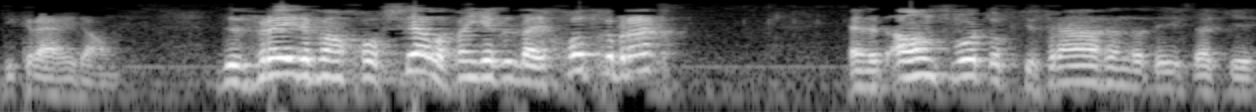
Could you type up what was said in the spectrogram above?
die krijg je dan. De vrede van God zelf, want je hebt het bij God gebracht. En het antwoord op je vragen, dat is dat je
